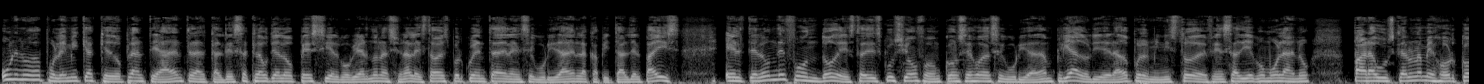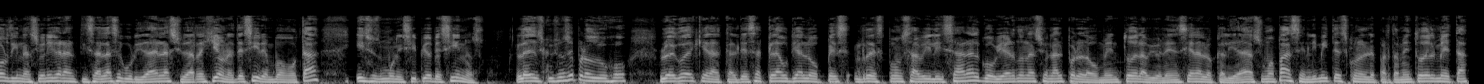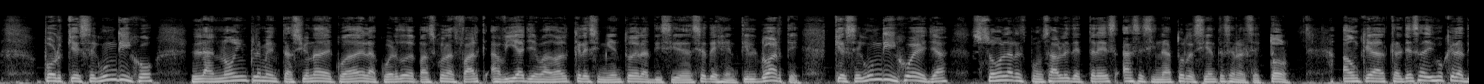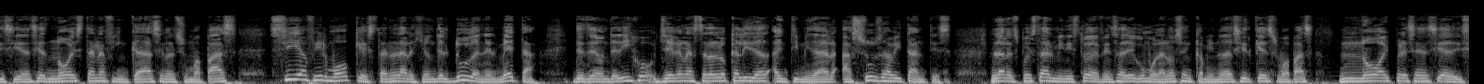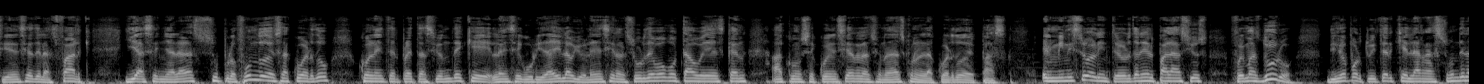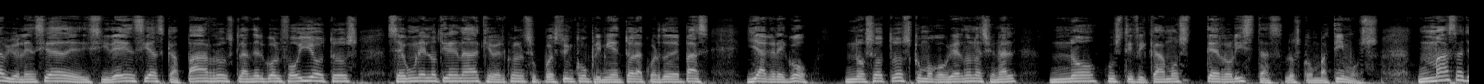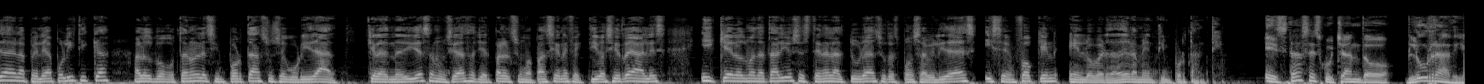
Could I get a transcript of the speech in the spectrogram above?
Una nueva polémica quedó planteada entre la alcaldesa Claudia López y el gobierno nacional, esta vez por cuenta de la inseguridad en la capital del país. El telón de fondo de esta discusión fue un Consejo de Seguridad ampliado, liderado por el ministro de Defensa Diego Molano, para buscar una mejor coordinación y garantizar la seguridad en la ciudad-región, es decir, en Bogotá y sus municipios vecinos. La discusión se produjo luego de que la alcaldesa Claudia López responsabilizara al gobierno nacional por el aumento de la violencia en la localidad de Azumapaz, en límites con el departamento del Meta, porque según dijo, la no implementación adecuada del acuerdo de paz con las FARC había llevado al crecimiento de las disidencias de Gentil Duarte, que según dijo ella, son las responsables de tres asesinatos recientes en el sector. Aunque la alcaldesa dijo que las disidencias no están afincadas en el Sumapaz, sí afirmó que están en la región del Duda, en el Meta, desde donde dijo llegan hasta la localidad a intimidar a sus habitantes. La respuesta del ministro de Defensa Diego Molano se encaminó a decir que en Sumapaz no hay presencia de disidencias de las FARC y a señalar su profundo desacuerdo con la interpretación de que la inseguridad y la violencia en el sur de Bogotá obedezcan a consecuencias relacionadas con el acuerdo de paz. El ministro del Interior, Daniel Palacios, fue más duro. Dijo por Twitter que la razón de la violencia de disidencias, caparros, clan del Golfo y otros, según él, no tiene nada que ver con el supuesto incumplimiento del acuerdo de paz y agregó nosotros como gobierno nacional no justificamos terroristas, los combatimos. Más allá de la pelea política, a los bogotanos les importa su seguridad, que las medidas anunciadas ayer para el Sumapaz sean efectivas y reales y que los mandatarios estén a la altura de sus responsabilidades y se enfoquen en lo verdaderamente importante. Estás escuchando Blue Radio.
